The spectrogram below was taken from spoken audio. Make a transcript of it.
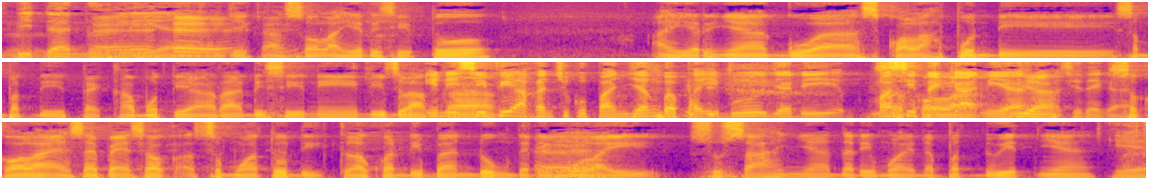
Bidan Nurlia. Di Cikaso lahir di situ. Akhirnya gua sekolah pun di sempat di TK Mutiara di sini di belakang. Ini CV akan cukup panjang Bapak Ibu, jadi masih TK Sekolah- nih ya, iya, masih TK. Sekolah SMP SOK semua tuh dilakukan di Bandung dari Eh. mulai susahnya, dari mulai dapat duitnya, Iya.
